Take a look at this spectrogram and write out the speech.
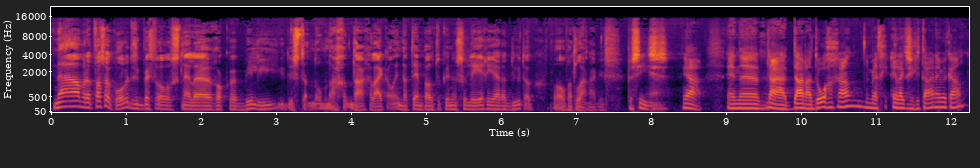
Nou, maar dat was ook hoor. Dus ik best wel snelle rockabilly. Dus dan, om daar, daar gelijk al in dat tempo te kunnen soleren, ja, dat duurt ook wel wat langer. Dus. Precies, ja. En eh, nou ja, daarna doorgegaan met elektrische gitaar, neem ik aan.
